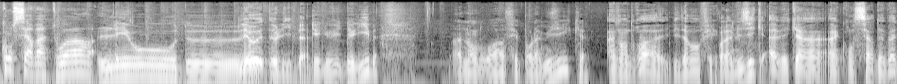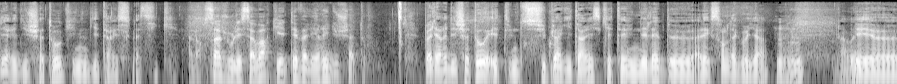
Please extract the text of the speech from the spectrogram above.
conservatoire Léo de... Léo de Lib. de, de Lib, un endroit fait pour la musique. Un endroit évidemment fait pour la musique avec un, un concert de Valérie Duchâteau qui est une guitariste classique. Alors ça, je voulais savoir qui était Valérie du Château. Valérie Duchâteau est une super guitariste qui était une élève de Alexandre Lagoya Ah oui. et, euh,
